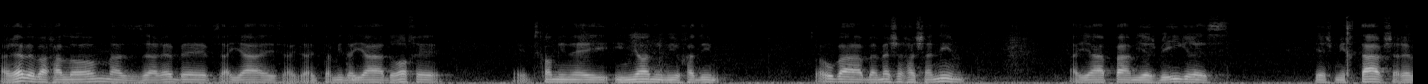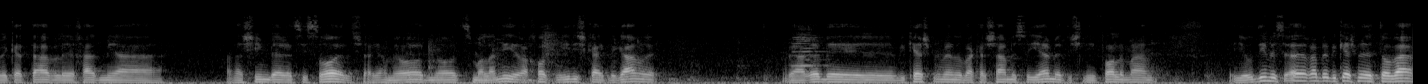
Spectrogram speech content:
הרבה בחלום, אז הרבה היה, תמיד היה דרוכה, כל מיני עניונים מיוחדים. ראו במשך השנים, היה פעם, יש באיגרס, יש מכתב שהרבה כתב לאחד מה... אנשים בארץ ישראל, שהיה מאוד מאוד שמאלני, רחוק מיידישקייט לגמרי, והרב ביקש ממנו בקשה מסוימת בשביל לפעול למען יהודים, הרב ביקש ממנו טובה,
